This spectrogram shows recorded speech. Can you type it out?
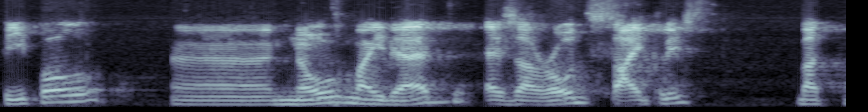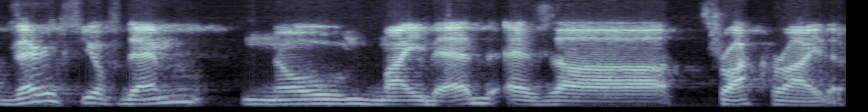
people uh, know my dad as a road cyclist, but very few of them know my dad as a track rider.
